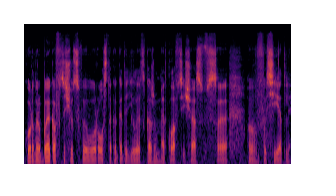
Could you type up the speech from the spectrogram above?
корнербеков за счет своего роста, как это делает, скажем, Меткалф сейчас в, в Сиэтле.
